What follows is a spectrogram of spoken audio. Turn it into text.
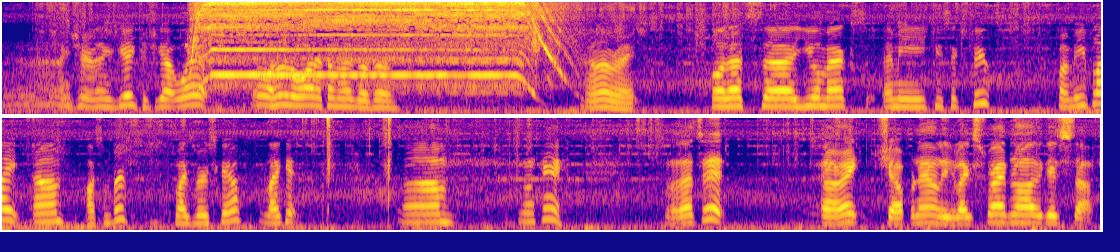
Uh, make sure everything's good because you got wet. Oh, look at the water coming out those. Alright. Well, that's uh, UMX ME262 from E-Flite. Um, awesome bird. Flies very scale. Like it. Um, okay. So that's it. Alright, ciao for now. Leave a like, subscribe, and all that good stuff.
